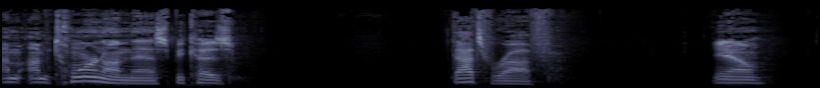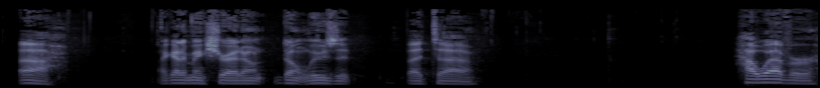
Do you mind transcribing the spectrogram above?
I'm I'm torn on this because that's rough. You know, uh I got to make sure I don't don't lose it. But uh however,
